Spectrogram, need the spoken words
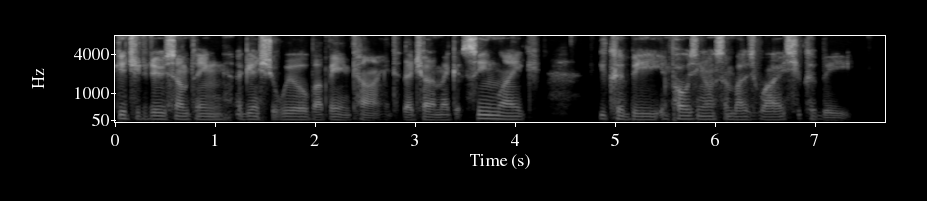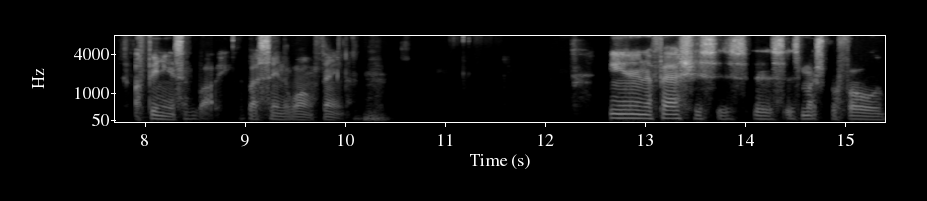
get you to do something against your will by being kind. They try to make it seem like you could be imposing on somebody's rights, you could be offending somebody by saying the wrong thing. And a fascist is is, is much preferred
